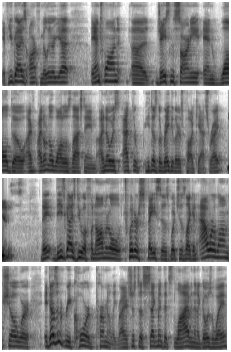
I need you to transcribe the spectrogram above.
if you guys aren't familiar yet, Antoine, uh, Jason Sarney, and Waldo. I, I don't know Waldo's last name. I know is at the he does the regulars podcast, right? Yes. They these guys do a phenomenal Twitter Spaces, which is like an hour long show where it doesn't record permanently, right? It's just a segment that's live and then it goes away.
